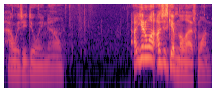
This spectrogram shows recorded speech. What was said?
how is he doing now? Uh, you know what? I'll just give him the last one.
